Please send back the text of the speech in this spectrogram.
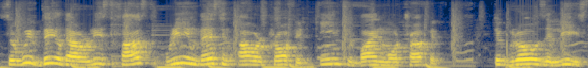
So we build our list fast, reinvesting our profit into buying more traffic to grow the list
